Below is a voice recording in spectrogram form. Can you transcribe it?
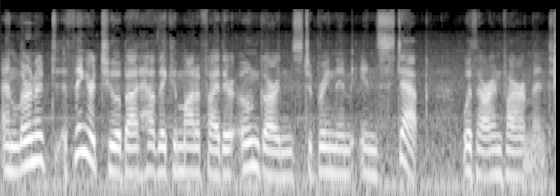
and learn a thing or two about how they can modify their own gardens to bring them in step with our environment.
